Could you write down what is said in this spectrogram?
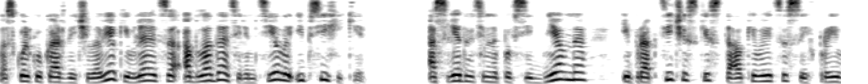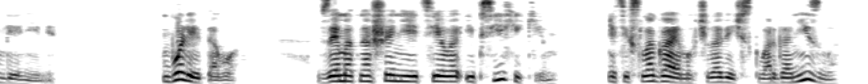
поскольку каждый человек является обладателем тела и психики, а следовательно повседневно и практически сталкивается с их проявлениями. Более того, взаимоотношения тела и психики, этих слагаемых человеческого организма,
